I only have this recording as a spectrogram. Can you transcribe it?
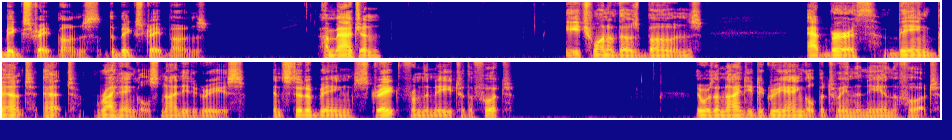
Big straight bones, the big straight bones. Imagine each one of those bones at birth being bent at right angles, 90 degrees. Instead of being straight from the knee to the foot, there was a 90 degree angle between the knee and the foot,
